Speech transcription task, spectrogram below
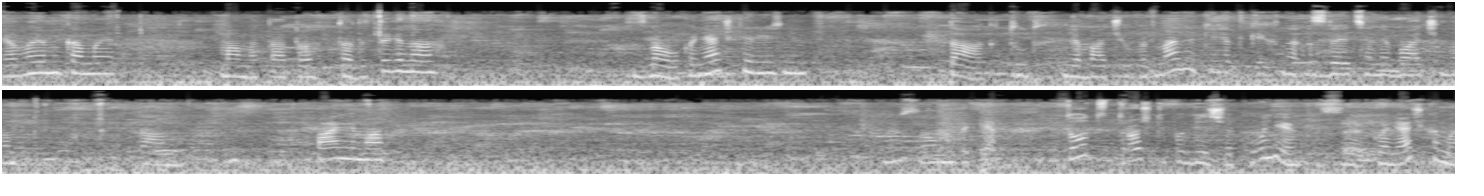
ялинками. Мама, тато та дитина. Знову конячки різні. Так, тут я бачу ведмедики, я таких, здається, не бачила. Там пальма. Ну, словом таке. Тут трошки побільше кулі з конячками.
